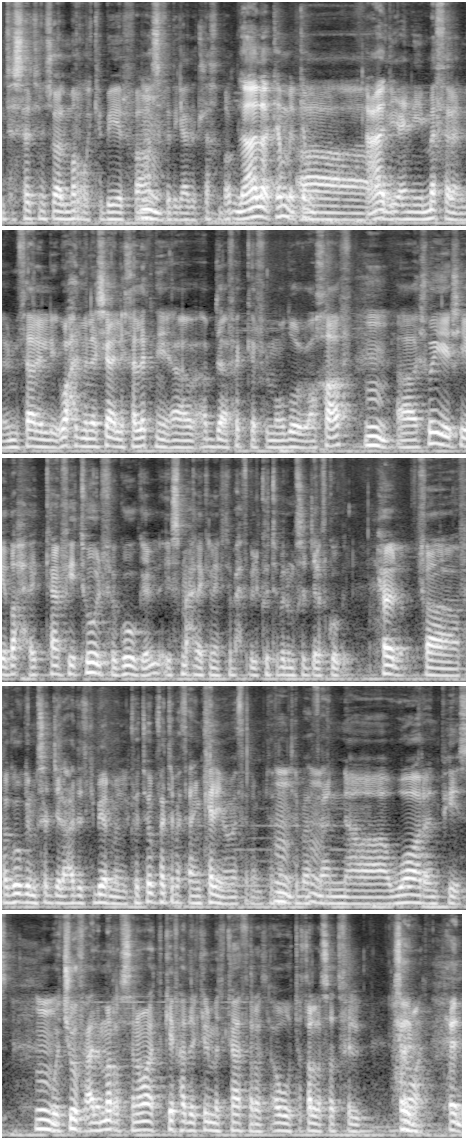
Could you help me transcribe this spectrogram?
أنت سألتني سؤال مرة كبير فآسف إذا قاعد اتلخبط لا لا كمل كمل. آه عادي. يعني مثلا المثال اللي واحد من الأشياء اللي خلتني أبدأ أفكر في الموضوع وأخاف. مم. آه شوية شيء يضحك. كان في tool في جوجل يسمح لك إنك تبحث بالكتب المسجلة في جوجل حلو. ف... فجوجل مسجل عدد كبير من الكتب فتبحث عن كلمة مثلا. تبحث مم. عن war and peace مم. وتشوف على مر السنوات كيف هذه الكلمة تكاثرت أو تقلصت في حلو السنوات حلو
